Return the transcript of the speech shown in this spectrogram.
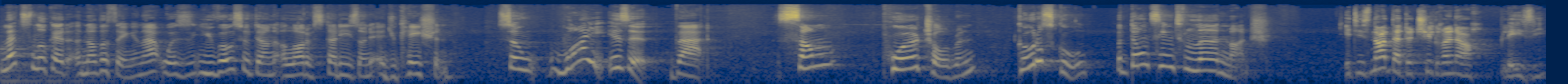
Let's look at another thing, and that was you've also done a lot of studies on education. So, why is it that some poor children go to school but don't seem to learn much. It is not that the children are lazy.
